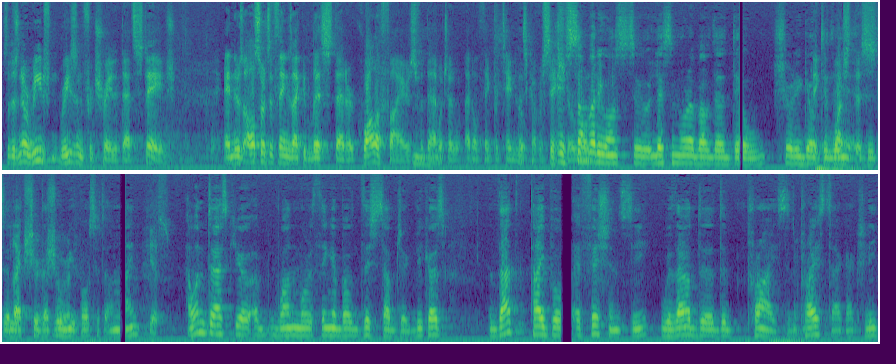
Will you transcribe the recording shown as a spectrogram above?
So there's no re reason for trade at that stage. And there's all sorts of things I could list that are qualifiers for that, which I don't, I don't think pertain to this conversation. If somebody wants to listen more about that, they'll surely go They to the, this to the lecture, lecture, that will be posted online. Yes. I wanted to ask you uh, one more thing about this subject because that type of efficiency without the, the price, the price tag actually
